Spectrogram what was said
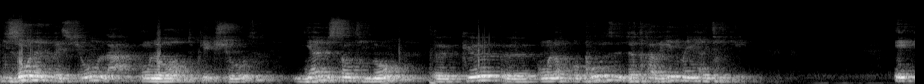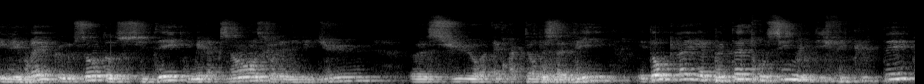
ils ont l'impression, là, qu'on leur offre quelque chose. Il y a le sentiment euh, qu'on euh, leur propose de travailler de manière étriquée. Et il est vrai que nous sommes dans une société qui met l'accent sur l'individu, euh, sur être acteur de sa vie. Et donc là, il y a peut-être aussi une difficulté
